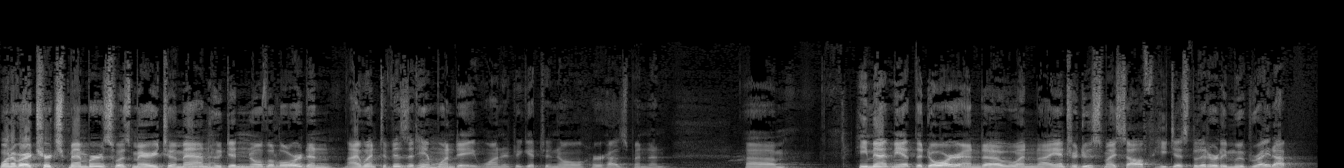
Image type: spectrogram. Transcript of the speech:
One of our church members was married to a man who didn't know the Lord, and I went to visit him one day, wanted to get to know her husband. And um, he met me at the door, and uh, when I introduced myself, he just literally moved right up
